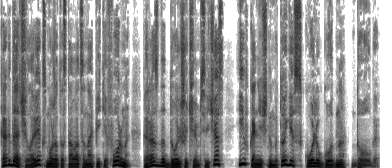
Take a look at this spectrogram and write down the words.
Когда человек сможет оставаться на пике формы гораздо дольше, чем сейчас, и в конечном итоге сколь угодно долго?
